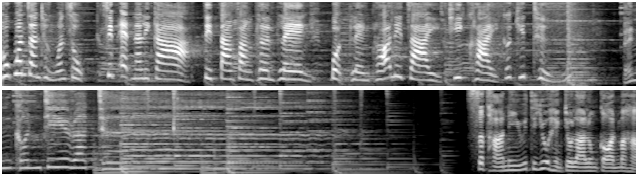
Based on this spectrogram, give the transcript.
ทุกวันจันทร์ถึงวันศุกร์ 11 นาฬิกา ติดตามฟังเพลินเพลง บทเพลงเพราะในใจที่ใครก็คิดถึง เป็นคนที่รักเธอ สถานีวิทยุแห่งจุฬาลงกรณ์มหา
